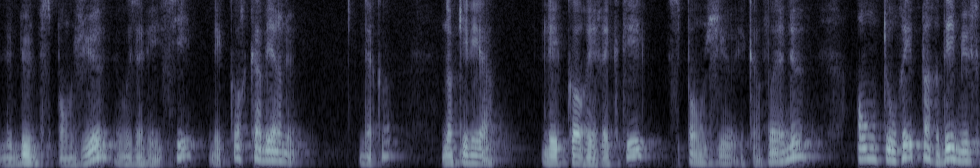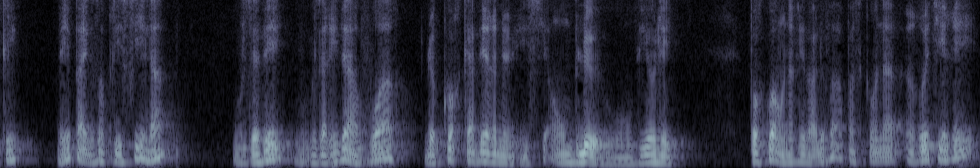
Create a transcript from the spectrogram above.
le bulbe spongieux, vous avez ici les corps caverneux. D'accord? Donc il y a les corps érectiles, spongieux et caverneux, entourés par des muscles. Vous voyez par exemple ici, là, vous, avez, vous arrivez à voir le corps caverneux, ici en bleu ou en violet. Pourquoi on arrive à le voir? Parce qu'on a retiré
